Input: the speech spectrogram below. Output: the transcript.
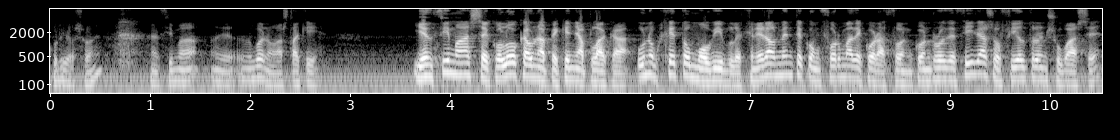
Curioso, ¿eh? Encima, eh, bueno, hasta aquí. Y encima se coloca una pequeña placa, un objeto movible, generalmente con forma de corazón, con ruedecillas o fieltro en su base,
